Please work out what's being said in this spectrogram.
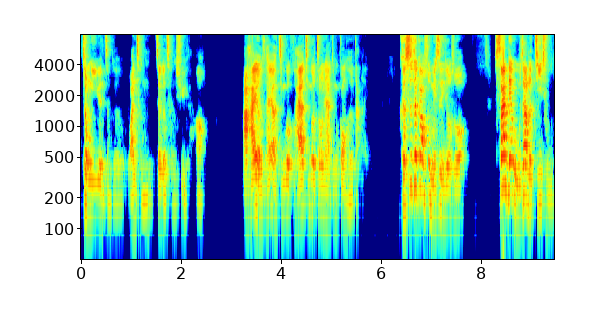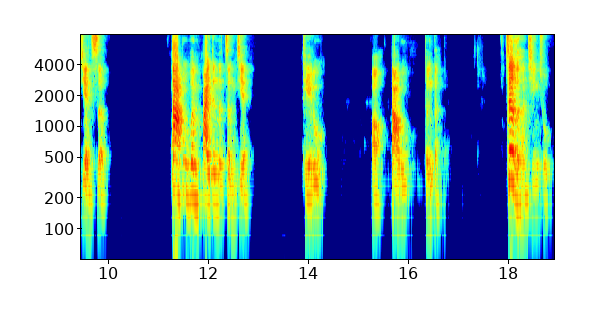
众议院整个完成这个程序啊，啊，还有还要经过还要经过中央经过共和党可是这告诉我们事情，就是说三点五兆的基础建设，大部分拜登的政见，铁路、哦道路等等的，这个很清楚。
